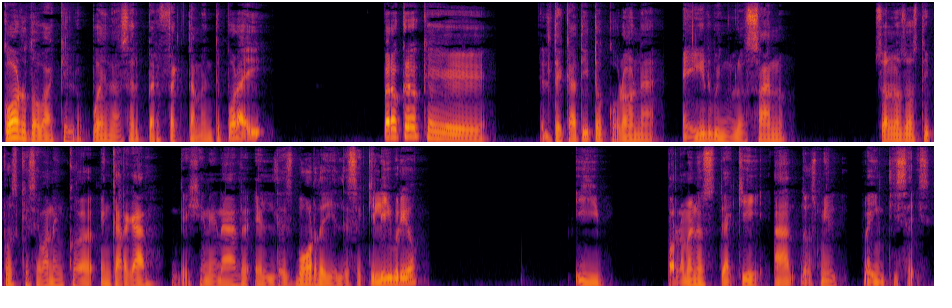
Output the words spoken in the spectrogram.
Córdoba, que lo pueden hacer perfectamente por ahí. Pero creo que el Tecatito Corona e Irving Lozano son los dos tipos que se van a encargar de generar el desborde y el desequilibrio y por lo menos de aquí a 2026.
